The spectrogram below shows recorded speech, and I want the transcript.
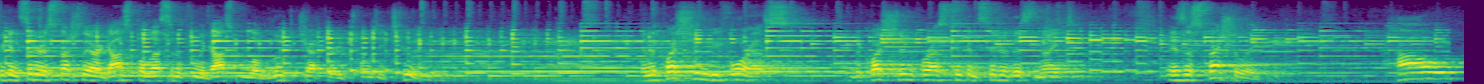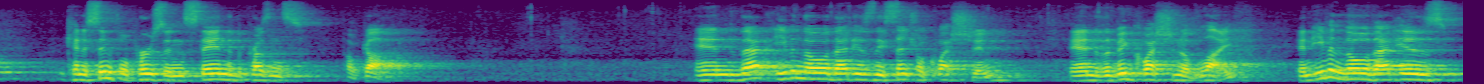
We consider especially our gospel lesson from the Gospel of Luke, chapter 22. And the question before us, the question for us to consider this night, is especially how can a sinful person stand in the presence of God? And that, even though that is the central question and the big question of life, and even though that is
